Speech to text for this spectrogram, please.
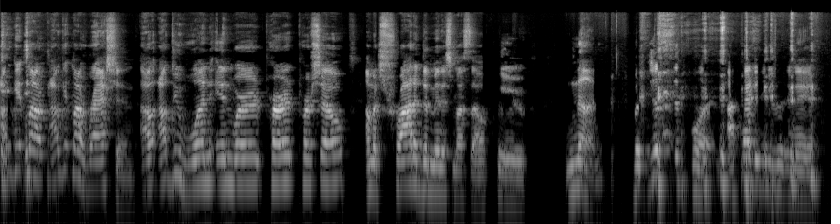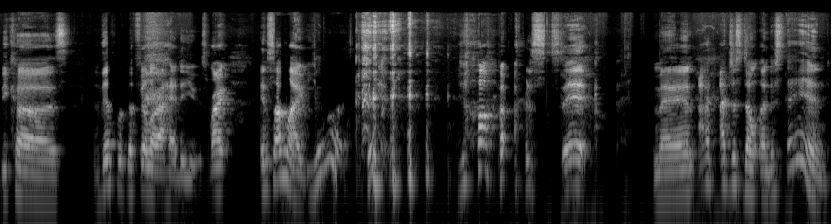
I'll get my, I'll get my ration. I'll, I'll do one N word per per show. I'm gonna try to diminish myself to none, but just this one. I had to use it in there because this was the filler I had to use, right? And so I'm like, y'all are sick. y'all are sick, man. I, I just don't understand.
